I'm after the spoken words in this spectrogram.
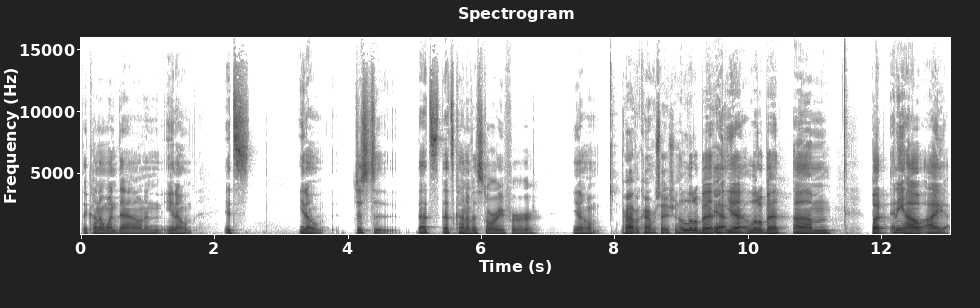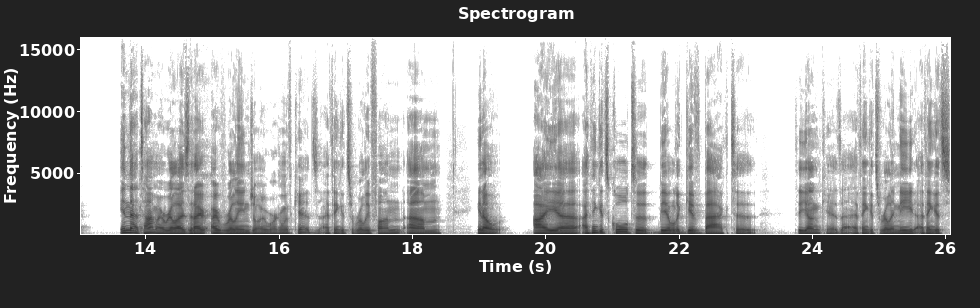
that kind of went down, and you know, it's you know just uh, that's that's kind of a story for you know Private conversation. a little bit. Yeah. Yeah. a little bit. Um, but anyhow, I in that time I realized that I, I really enjoy working with kids. I think it's really fun. Um, you know, I uh, I think it's cool to be able to give back to to young kids. I, I think it's really neat. I think it's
